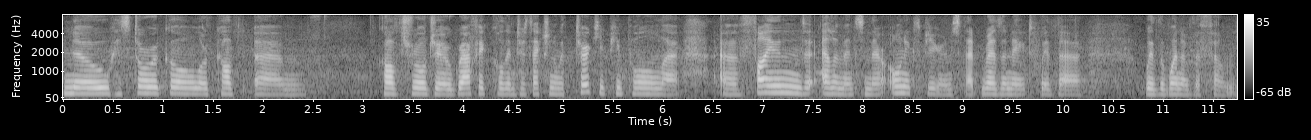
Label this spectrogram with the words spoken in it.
no historical or cult um, cultural, geographical intersection with Turkey, people uh, uh, find elements in their own experience that resonate with, uh, with one of the film.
